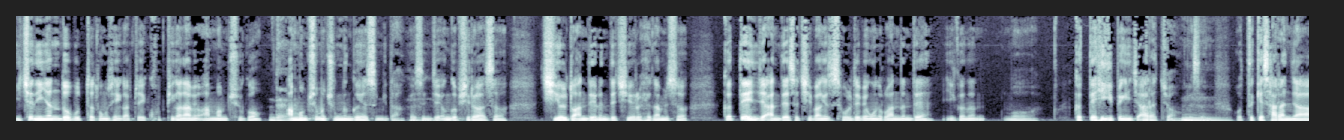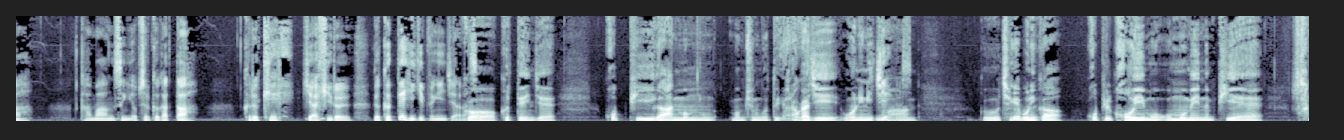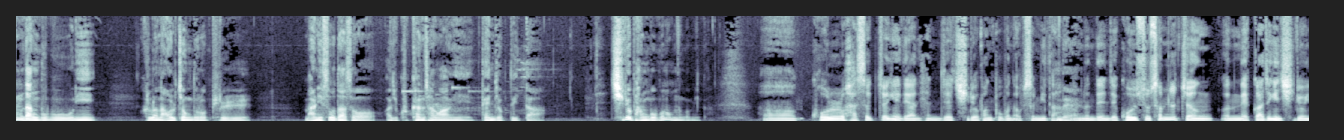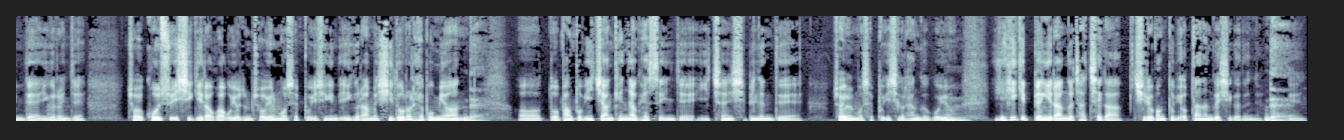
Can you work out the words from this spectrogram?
2002년도부터 동생이 갑자기 코피가 나면 안 멈추고 네. 안 멈추면 죽는 거였습니다. 그래서 이제 응급실에 와서 지혈도 안 되는데 지혈을 해가면서 그때 이제 안 돼서 지방에서 서울대병원으로 왔는데 이거는 뭐 그때 희귀병인지 알았죠. 그래서 음. 어떻게 살았냐 가망성이 없을 것 같다 그렇게 이야기를 그러니까 그때 희귀병인지 알았어요. 그 그때 이제 코피가 안 멈, 멈추는 것도 여러 가지 원인이 있지만 예, 그 책에 보니까 코피를 거의 뭐 온몸에 있는 피에 상당 부분이 흘러나올 정도로 피를 많이 쏟아서 아주 극한 상황이 된 적도 있다. 치료 방법은 없는 겁니까? 어, 골화석증에 대한 현재 치료 방법은 없습니다. 네. 없는데 이제 골수 섬유증은 내과적인 치료인데 이거를 음. 이제 저 골수 이식이라고 하고 요즘 조혈 모 세포 이식인데 이걸 한번 시도를 해보면 네. 어, 또 방법이 있지 않겠냐고 해서 이제 2011년도에 조혈모 세포 이식을 한 거고요. 음, 이게 희귀병이라는 것 자체가 치료 방법이 없다는 것이거든요. 네. 예.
